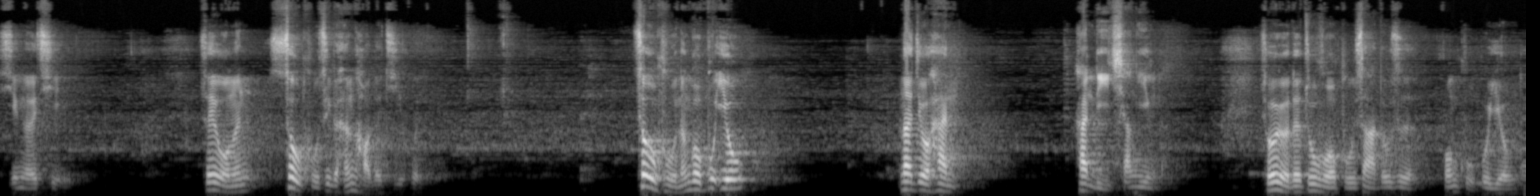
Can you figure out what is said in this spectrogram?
行而气理。所以我们受苦是一个很好的机会，受苦能够不忧，那就和和理相应了。所有的诸佛菩萨都是逢苦不忧的，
